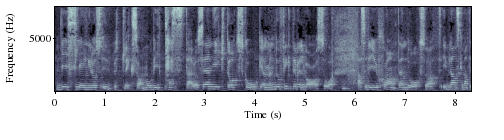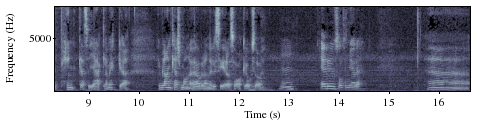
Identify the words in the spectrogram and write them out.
vi slänger oss ut liksom och vi testar och sen gick det åt skogen men då fick det väl vara så. Alltså det är ju skönt ändå också att ibland ska man inte tänka så jäkla mycket. Ibland kanske man överanalyserar saker också. Mm. Är du en sån som gör det? Eh,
